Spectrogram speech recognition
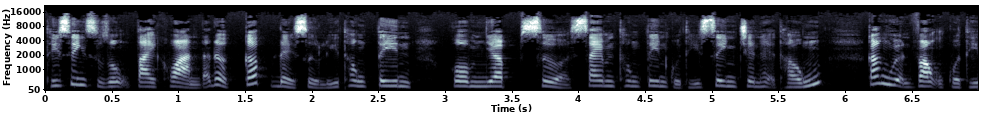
Thí sinh sử dụng tài khoản đã được cấp để xử lý thông tin, gồm nhập, sửa, xem thông tin của thí sinh trên hệ thống. Các nguyện vọng của thí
